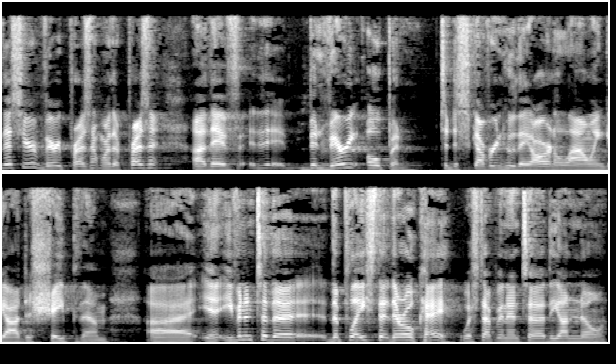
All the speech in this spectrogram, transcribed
this year, very present where they're present. Uh, they've, been very open to discovering who they are and allowing God to shape them, uh, even into the, the place that they're okay with stepping into the unknown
